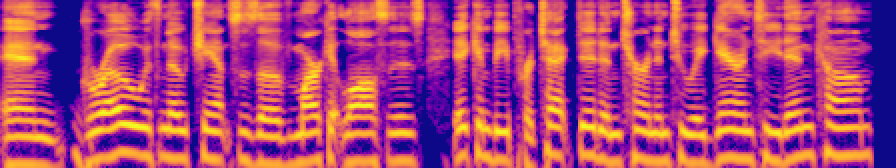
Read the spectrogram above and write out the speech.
and grow with no chances of market losses. It can be protected and turned into a guaranteed income.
